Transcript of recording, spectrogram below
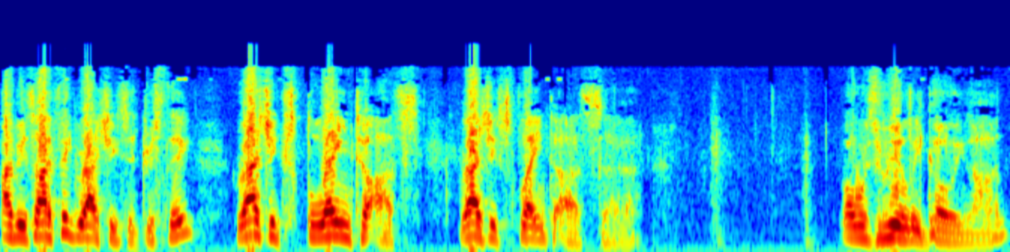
I mean, so I think Rashi's interesting. Rashi explained to us, Rashi explained to us, uh, what was really going on.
